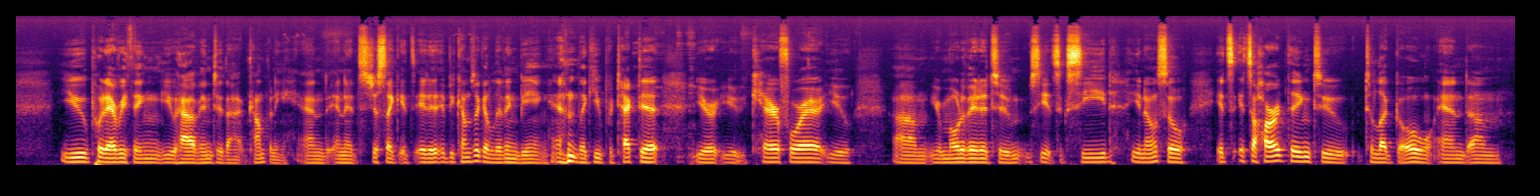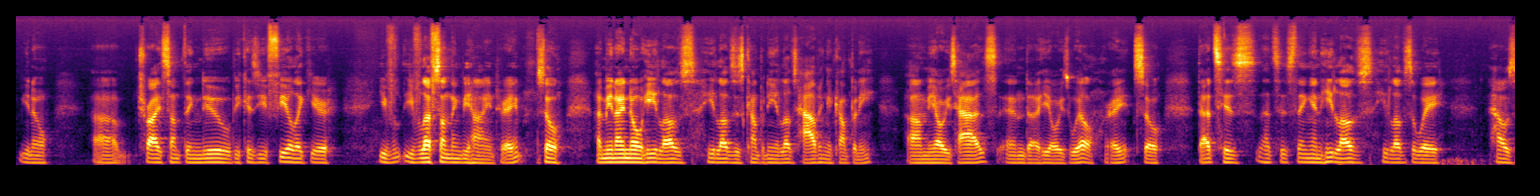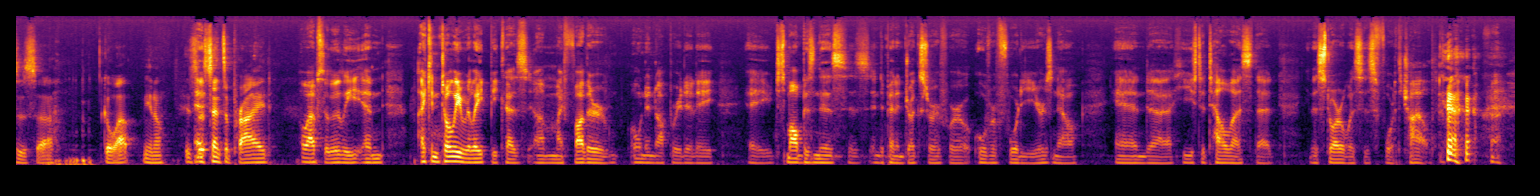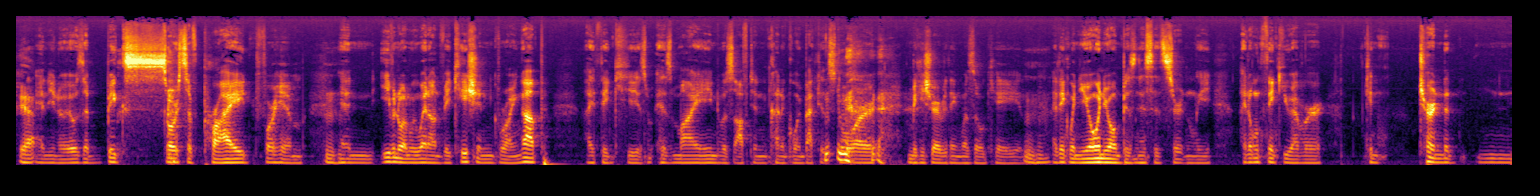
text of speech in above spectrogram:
you put everything you have into that company and and it's just like it, it it becomes like a living being and like you protect it you're you care for it you um, you're motivated to see it succeed you know so it's it's a hard thing to to let go and um, you know um, try something new because you feel like you're you've you've left something behind right? So i mean i know he loves he loves his company he loves having a company. Um, he always has and uh, he always will right? So that's his that's his thing and he loves he loves the way houses uh, go up you know? It's a sense of pride. Oh, absolutely, and I can totally relate because um, my father owned and operated a a small business, his independent drugstore for over forty years now, and uh, he used to tell us that the store was his fourth child. yeah. And you know it was a big source of pride for him. And even when we went on vacation growing up i think his his mind was often kind of going back to the store making sure everything was okay. And i think when you own your own business it's certainly i don't think you ever can turn the,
